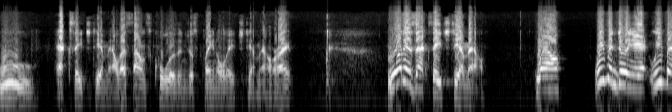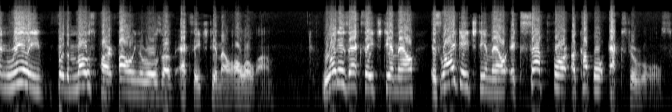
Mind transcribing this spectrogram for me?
Ooh, XHTML. That sounds cooler than just plain old HTML, right? What is XHTML? Well, we've been doing it, we've been really, for the most part, following the rules of XHTML all along. What is XHTML? It's like HTML except for a couple extra rules,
